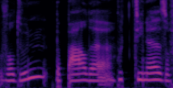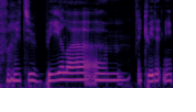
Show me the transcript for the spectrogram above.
voldoen, bepaalde routines of rituelen. Ehm, ik weet het niet.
